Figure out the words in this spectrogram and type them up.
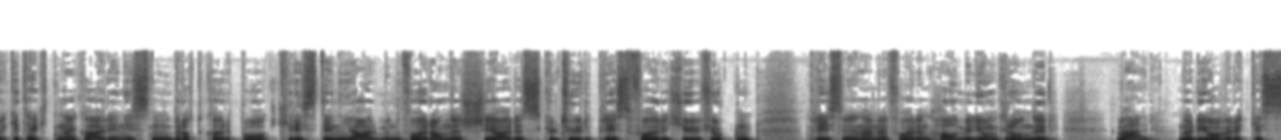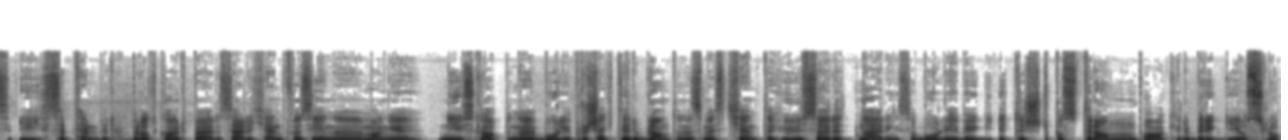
Arkitektene Kari Nissen Bråttkorp og Kristin Jarmen får Anders Jares kulturpris for 2014. Prisvinnerne får en halv million kroner hver når de overrekkes i september. Bråttkorp er særlig kjent for sine mange nyskapende boligprosjekter. Blant hennes mest kjente hus er et nærings- og boligbygg ytterst på Stranden på Aker Brygge i Oslo.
